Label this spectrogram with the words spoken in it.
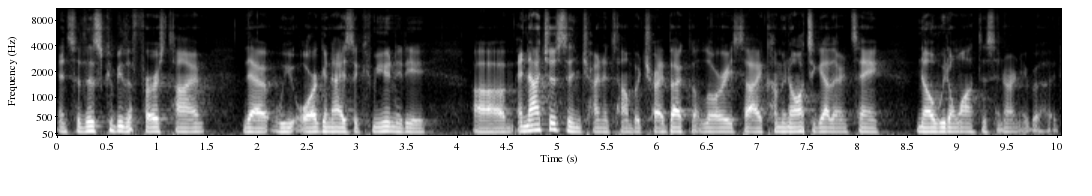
And so this could be the first time that we organize the community, um, and not just in Chinatown, but Tribeca, Lower East Side, coming all together and saying, no, we don't want this in our neighborhood.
